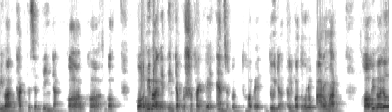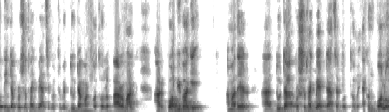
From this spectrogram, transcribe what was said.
বিভাগ থাকতেছে তিনটা, ক, খ, গ। ক বিভাগে তিনটা প্রশ্ন থাকবে অ্যান্সার করতে হবে দুইটা। তাহলে কত হলো? বারো মার্ক খ বিভাগেও তিনটা প্রশ্ন থাকবে অ্যান্সার করতে হবে দুইটা মার্ক কত হলো? বারো মার্ক আর গ বিভাগে আমাদের দুটা প্রশ্ন থাকবে, একটা অ্যান্সার করতে হবে। এখন বলো,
